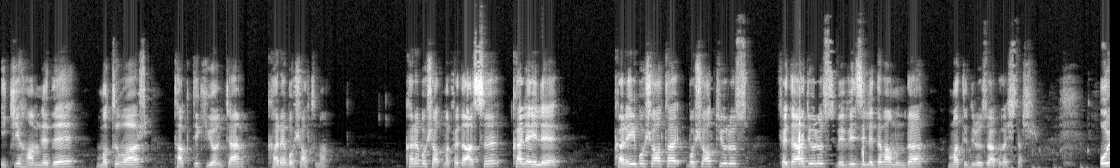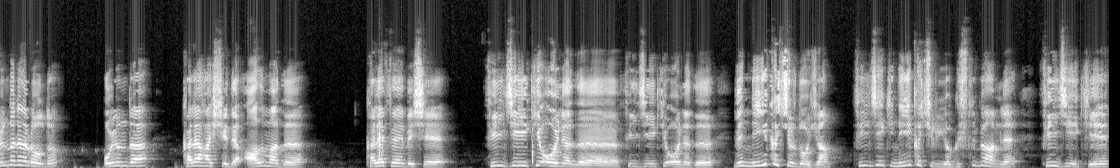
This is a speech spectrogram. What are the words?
iki hamlede matı var. Taktik yöntem kare boşaltma. Kare boşaltma fedası kale ile kareyi boşalta, boşaltıyoruz. feda ediyoruz ve vezirle devamında mat ediyoruz arkadaşlar. Oyunda neler oldu? Oyunda kale H7 almadı. Kale F5'e fil C2 oynadı. Fil C2 oynadı. Ve neyi kaçırdı hocam? Fil C2 neyi kaçırıyor? Güçlü bir hamle. Fil C2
